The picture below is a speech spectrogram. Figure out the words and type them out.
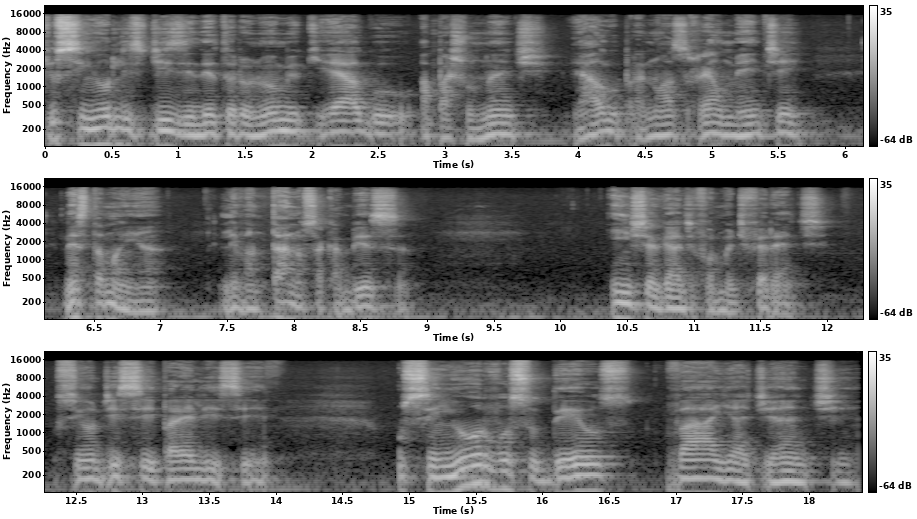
que o Senhor lhes diz em Deuteronômio que é algo apaixonante, é algo para nós realmente, nesta manhã, levantar nossa cabeça e enxergar de forma diferente. O Senhor disse para Elice: O Senhor vosso Deus vai adiante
